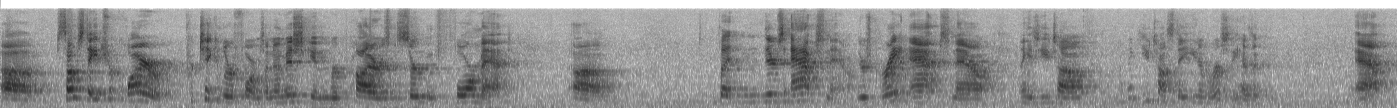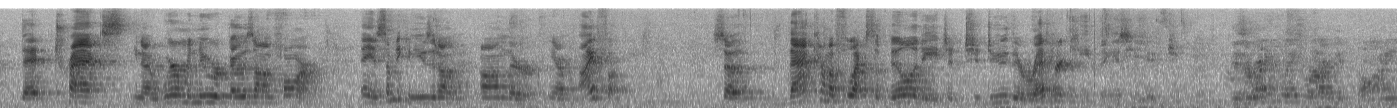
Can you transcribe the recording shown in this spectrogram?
Um, Some states require particular forms. I know Michigan requires a certain format. Um, But there's apps now. There's great apps now. I think it's Utah, I think Utah State University has a app that tracks, you know, where manure goes on farm. And somebody can use it on, on their, you know, iPhone. So that kind of flexibility to, to do their record keeping is huge. Is there any place where I could find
